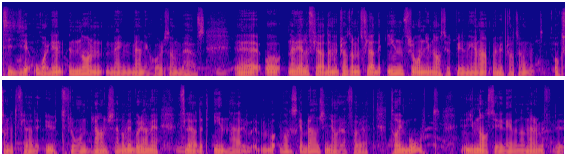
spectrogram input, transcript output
tio år. Det är en enorm mängd människor som behövs. Eh, och när det gäller flöden, vi pratar om ett flöde in från gymnasieutbildningarna men vi pratar om ett, också om ett flöde ut från branschen. Om vi börjar med flödet in här. V vad ska branschen göra för att ta emot gymnasieeleverna? När de är, eh,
